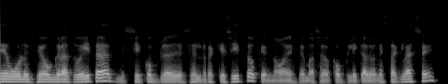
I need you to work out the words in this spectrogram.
tiene evolución gratuita, si cumples el requisito, que no es demasiado complicado en esta clase,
